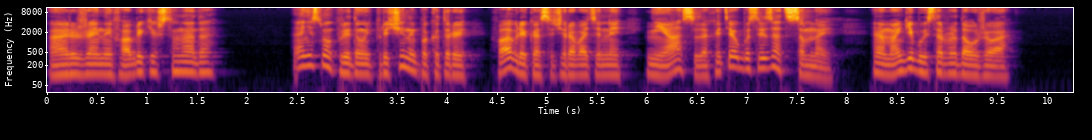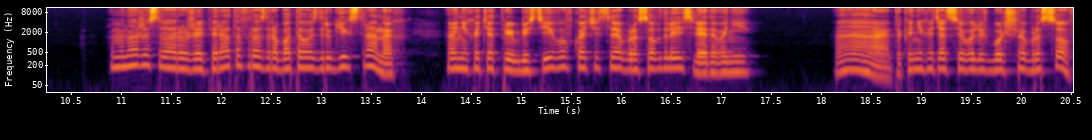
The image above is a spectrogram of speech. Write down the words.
А оружейной фабрике что надо? Я не смог придумать причины, по которой фабрика с очаровательной Ниас захотел бы связаться со мной, а маги быстро продолжила. Множество оружия пиратов разрабатывалось в других странах. Они хотят приобрести его в качестве образцов для исследований. А, так они хотят всего лишь больше образцов.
